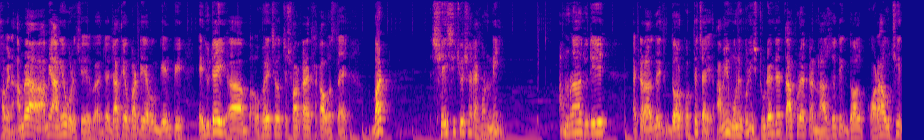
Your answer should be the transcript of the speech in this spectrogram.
হবে না। আমরা, আমি আগেও বলেছি জাতীয় পার্টি এবং বিএনপি, এই দুটাই হয়েছে হচ্ছে সরকারে থাকা অবস্থায়। বাট সেই সিচুয়েশন এখন নেই। আমরা যদি একটা রাজনৈতিক দল করতে চাই, আমি মনে করি স্টুডেন্টদের তারপরে একটা রাজনৈতিক দল করা উচিত।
